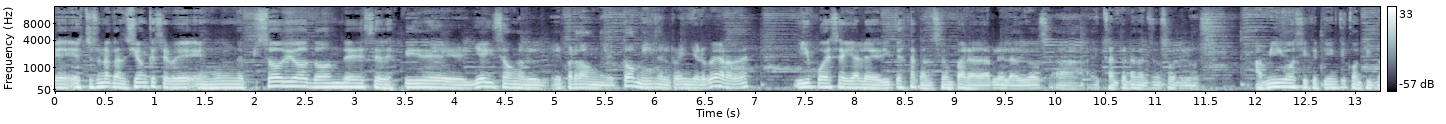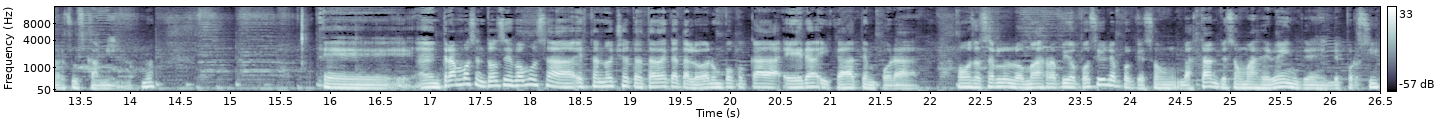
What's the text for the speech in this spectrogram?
Eh, esta es una canción que se ve en un episodio donde se despide Jason, el, eh, perdón, eh, Tommy, el Ranger Verde, y pues ella le dedica esta canción para darle el adiós a canta una canción sobre los amigos y que tienen que continuar sus caminos, entramos entonces, vamos a esta noche a tratar de catalogar un poco cada era y cada temporada. Vamos a hacerlo lo más rápido posible porque son bastantes, son más de 20 de por sí.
